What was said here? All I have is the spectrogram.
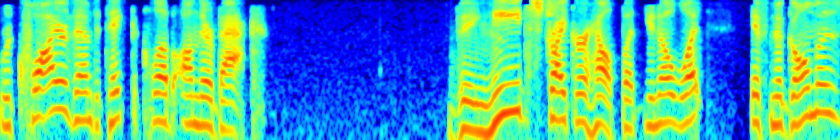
require them to take the club on their back. They need striker help. But you know what? If Ngoma's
